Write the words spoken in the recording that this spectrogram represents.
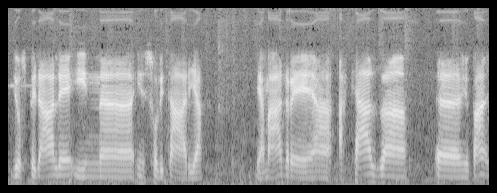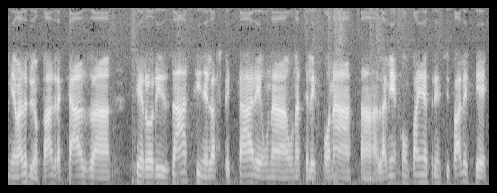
di ospedale in, uh, in solitaria. Mia madre a, a casa, eh, mio pa- mia madre e mio padre a casa terrorizzati nell'aspettare una, una, telefonata. La mia compagna principale che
